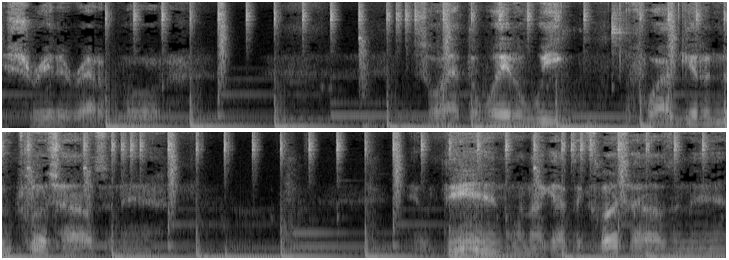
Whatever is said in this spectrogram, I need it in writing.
It shredded right apart. So I had to wait a week before I get a new clutch housing in. And then when I got the clutch housing in,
